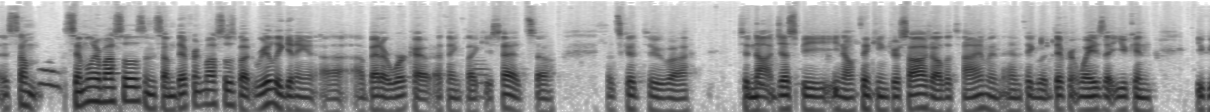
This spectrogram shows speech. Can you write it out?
uh, some similar muscles and some different muscles, but really getting a, a better workout. I think, like you said, so it's good to uh, to not just be, you know, thinking dressage all the time, and, and think about different ways that you can. You,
